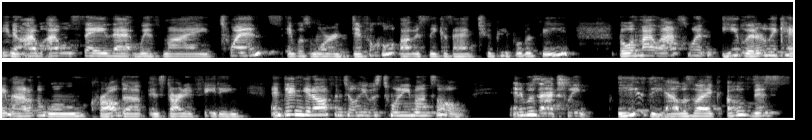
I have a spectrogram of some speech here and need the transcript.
you know, I, I will say that with my twins, it was more difficult, obviously, because I had two people to feed. But with my last one, he literally came out of the womb, crawled up, and started feeding and didn't get off until he was 20 months old. And it was actually easy. I was like, oh, this,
